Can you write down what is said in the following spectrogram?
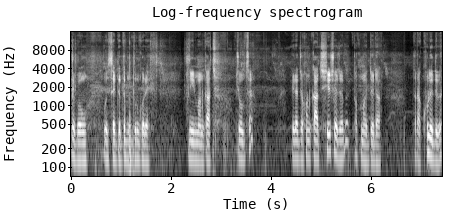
এবং ওই সাইডটাতে নতুন করে নির্মাণ কাজ চলছে। এটা যখন কাজ শেষ হয়ে যাবে, তখন হয়তো এটা তারা খুলে দেবে।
